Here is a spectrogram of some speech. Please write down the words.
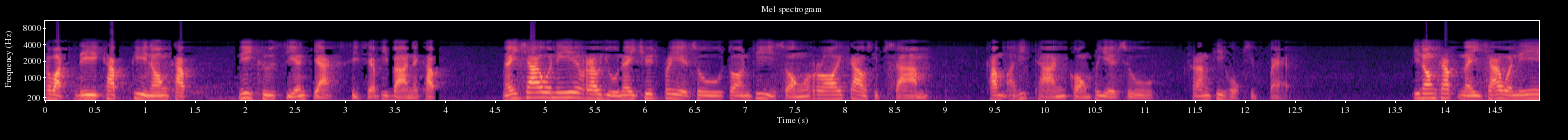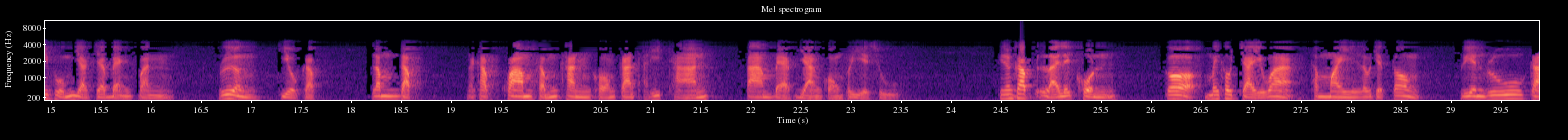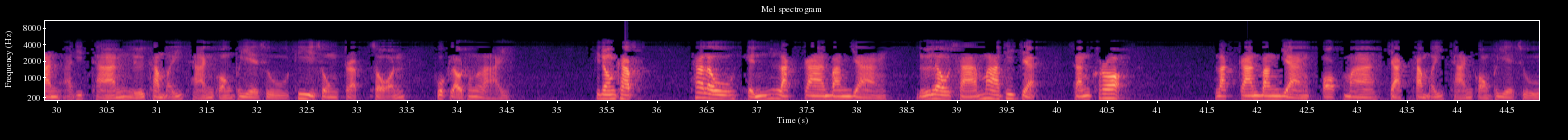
สวัสดีครับพี่น้องครับ นี่คือเสียงจากศิษยพิบาลนะครับ ในเช้าวันนี้เราอยู่ในชีวิตพระเยซูตอนที่สองร้อยเก้าสิบสามคำอธิษฐานของพระเยซูครั้งที่หกสิบแปดพี่น้องครับในเช้าวันนี้ผมอยากจะแบ่งปันเรื่องเกี่ยวกับลำดับนะครับ ความสำคัญของการอธิษฐานตามแบบอย่างของพระเยซู พี่น้องครับหลายหลายคนก็ไม่เข้าใจว่าทำไมเราจะต้อง เรียนรู้การอธิษฐานหรือคำอธิษฐานของพระเยซูที่ทรงตรัสสอนพวกเราทั้งหลาย พี่น้องครับ ถ้าเราเห็นหลักการบางอย่าง หรือเราสามารถที่จะสังเคราะห์หลักการบางอย่างออกมาจากคำอธิษฐานของพระเยซู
